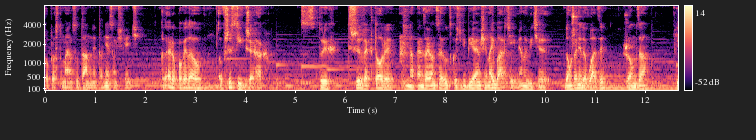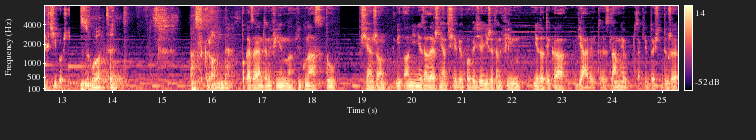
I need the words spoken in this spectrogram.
po prostu mają sutanny, to nie są święci. Claire opowiada o, o wszystkich grzechach, z których trzy wektory napędzające ludzkość wybijają się najbardziej, mianowicie dążenie do władzy, żądza i chciwość. Złote, a skromne. Pokazałem ten film kilkunastu księżom i oni niezależnie od siebie powiedzieli, że ten film nie dotyka wiary. I to jest dla mnie takie dość duże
